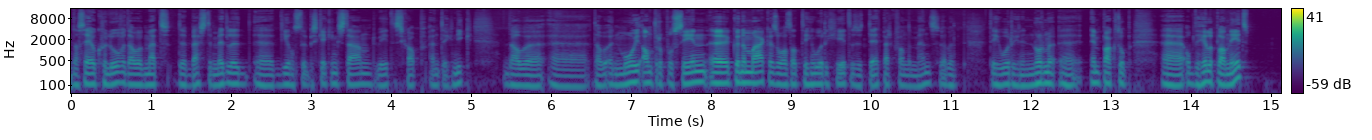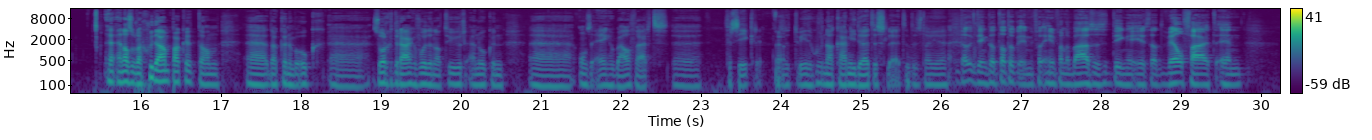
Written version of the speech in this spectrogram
dat zij ook geloven dat we met de beste middelen die ons ter beschikking staan, wetenschap en techniek, dat we, dat we een mooi antropoceen kunnen maken, zoals dat tegenwoordig heet, dus het tijdperk van de mens. We hebben tegenwoordig een enorme impact op, op de hele planeet. Uh, en als we dat goed aanpakken, dan, uh, dan kunnen we ook uh, zorg dragen voor de natuur en ook een, onze eigen welvaart verzekeren. Ja. Dus de twee hoeven elkaar niet uit te sluiten. Dus dat je... dat, ik denk dat dat ook een van, een van de basisdingen is, dat welvaart en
